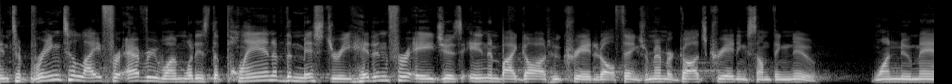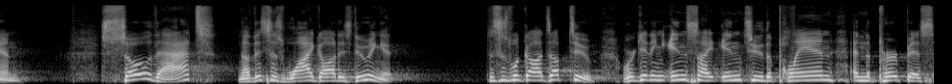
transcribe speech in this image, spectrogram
And to bring to light for everyone what is the plan of the mystery hidden for ages in and by God who created all things. Remember, God's creating something new, one new man so that, now this is why God is doing it. This is what God's up to. We're getting insight into the plan and the purpose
